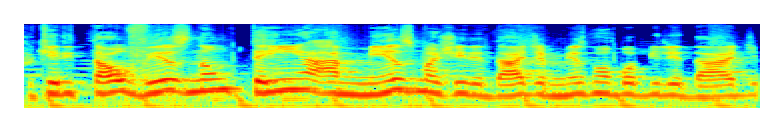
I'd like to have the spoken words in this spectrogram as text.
porque ele talvez não tenha a mesma agilidade, a mesma mobilidade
